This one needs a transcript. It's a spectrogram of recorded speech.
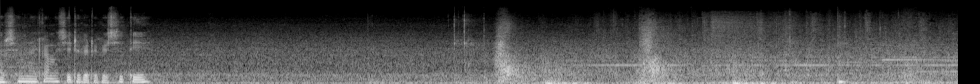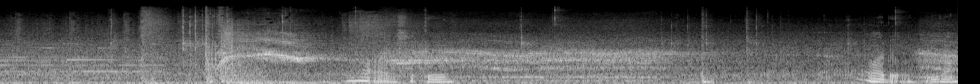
Harusnya mereka masih dekat-dekat situ. ya. Oh. Waduh, hilang,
